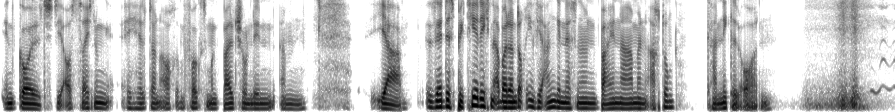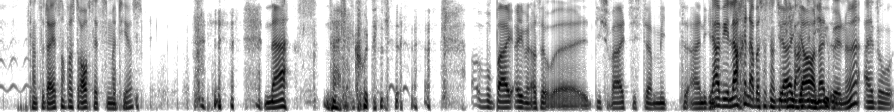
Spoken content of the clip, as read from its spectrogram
in Gold. Die Auszeichnung erhielt dann auch im Volksmund bald schon den ähm, ja, sehr despektierlichen, aber dann doch irgendwie angemessenen Beinamen, Achtung, Karnickelorden. Kannst du da jetzt noch was draufsetzen, Matthias? na, na, gut. Wobei, also äh, die Schweiz ist ja mit einigen. Ja, wir lachen, aber es ist natürlich ja, wahnsinnig ja, nein, übel, ne? Also.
